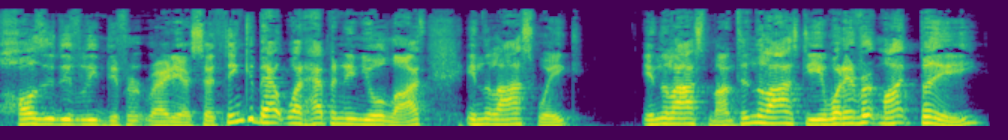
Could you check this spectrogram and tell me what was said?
positively different radio. So think about what happened in your life in the last week in the last month, in the last year, whatever it might be,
